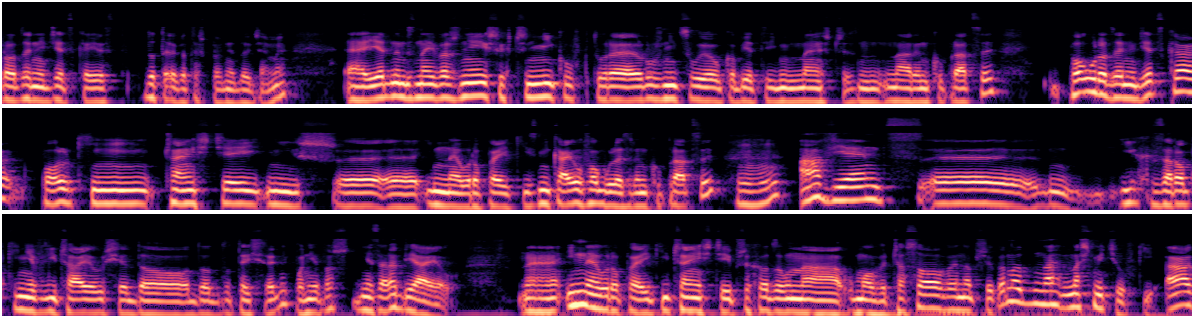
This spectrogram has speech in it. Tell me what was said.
rodzenie dziecka jest, do tego też pewnie dojdziemy, e, jednym z najważniejszych czynników, które różnicują kobiety i mężczyzn na rynku pracy. Po urodzeniu dziecka Polki częściej niż e, inne Europejki znikają w ogóle z rynku pracy, mhm. a więc e, ich zarobki nie wliczają się do, do, do tej średniej, ponieważ nie zarabiają. E, inne Europejki częściej przechodzą na umowy czasowe, na przykład no, na, na śmieciówki, a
